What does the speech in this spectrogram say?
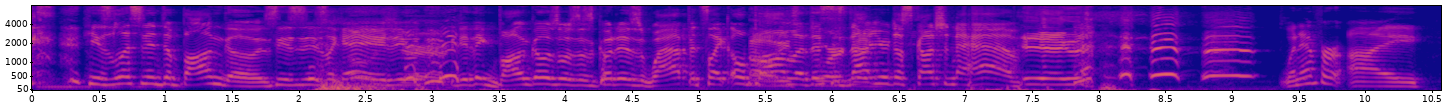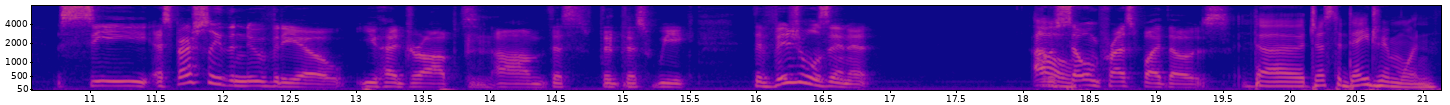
He's listening to bongos. He's, he's like, hey, do you, do you think bongos was as good as WAP? It's like, Obama, he's this is not your discussion to have. Yeah. Whenever I see, especially the new video you had dropped um, this th- this week, the visuals in it, I was Oh. so impressed by those. The Just a Daydream one.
